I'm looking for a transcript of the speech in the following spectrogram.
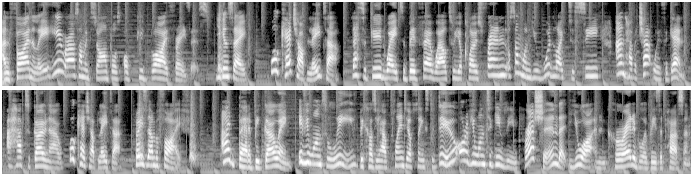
And finally, here are some examples of goodbye phrases. You can say, we'll catch up later. That's a good way to bid farewell to your close friend or someone you would like to see and have a chat with again. I have to go now. We'll catch up later. Phrase number five. I'd better be going. If you want to leave because you have plenty of things to do, or if you want to give the impression that you are an incredibly busy person,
